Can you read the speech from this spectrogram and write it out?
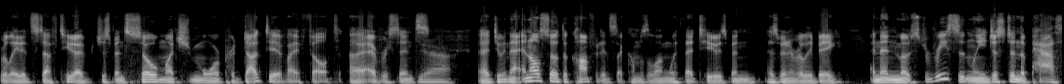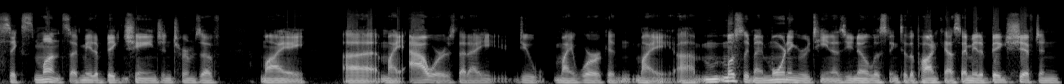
related stuff too. I've just been so much more productive. I felt uh, ever since Yeah. uh, doing that, and also the confidence that comes along with that too has been has been really big. And then most recently, just in the past six months, I've made a big change in terms of my uh, my hours that I do my work and my uh, mostly my morning routine. As you know, listening to the podcast, I made a big shift in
